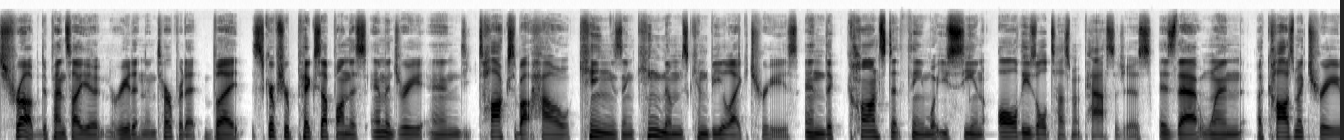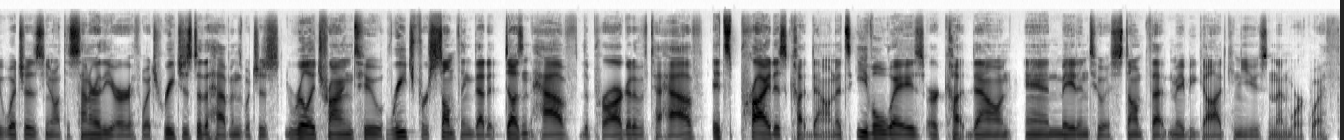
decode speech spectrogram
shrub, depends how you read it and interpret it. But scripture picks up on this imagery and talks about how kings and kingdoms can be like trees. And the constant theme, what you see in all these Old Testament passages, is that when a cosmic tree, which is, you know, at the center of the earth, which reaches to the heavens, which is really trying to reach for something that it doesn't have the prerogative to have, its pride is cut down. Its evil ways are cut down and made into a stump that maybe God can use and then work with.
